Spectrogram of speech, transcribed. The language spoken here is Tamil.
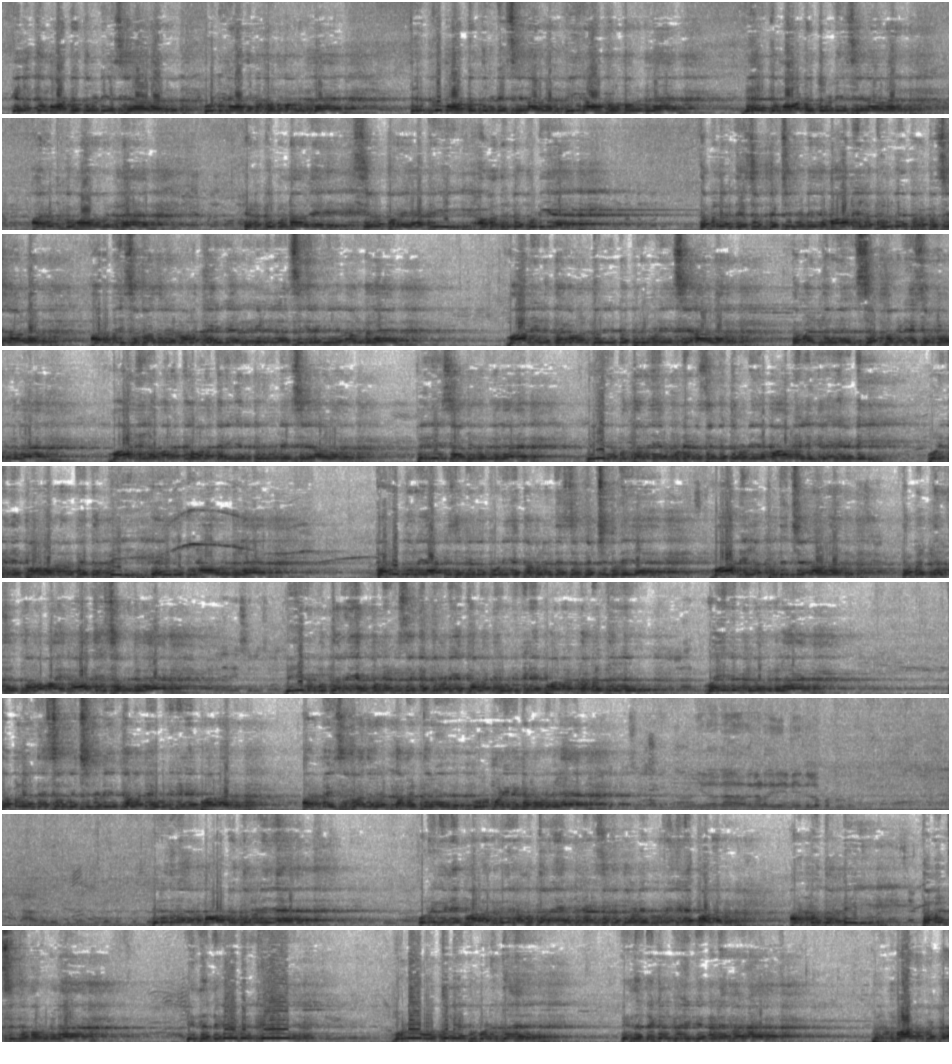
கிழக்கு மாவட்டத்தினுடைய செயலாளர் பூமிநாதன் அம்பலம் அவர்களை தெற்கு மாவட்டத்தினுடைய செயலாளர் வீராம்பலம் அவர்களை மேற்கு மாவட்டத்தினுடைய செயலாளர் அருண்குமார் அவர்களை எனக்கு முன்னாலே சிறப்புரையாற்றி அமர்ந்திருக்கக்கூடிய தமிழர் தேசம் கட்சியினுடைய மாநில கொள்கை பரப்பு செயலாளர் அருமை சகோதரர் வழக்கறிஞர் எழிலரசு இறங்கியன் அவர்களை மாநில தகவல் தொழில்நுட்ப பிரிவினுடைய செயலாளர் தமிழ் திரு செம் மகனேஸ்வரன் அவர்களை மாநில வழக்கு வழக்கறிஞர் பிரிவினுடைய செயலாளர் பெரியசாமி அவர்களை வீர முத்தரையர் முன்னேற்ற சங்கத்தினுடைய மாநில இளைஞரணி ஒருங்கிணைப்பாளர் அருமை தம்பி கைது குணா அவர்களை கருத்துரையாற்றி சென்றிருக்கக்கூடிய தமிழர் தேசம் கட்சியினுடைய மாநில பொதுச் செயலாளர் தமிழ் திரு தலவாய் ராஜேஷ் அவர்களை வீர முத்தரையர் முன்னேற்ற சங்கத்தினுடைய தலைமை ஒருங்கிணைப்பாளர் தமிழ் திரு வைரவேல் அவர்களே தமிழர் தேசம் கட்சியினுடைய தலைமை ஒருங்கிணைப்பாளர் அருமை சகோதரர் தமிழ் திரு குருமணிகண்டன் அவர்களே. விருதுநகர் மாவட்டத்தினுடைய ஒருங்கிணைப்பாளர் வீர முத்தரையர் முன்னேற்ற சங்கத்தினுடைய ஒருங்கிணைப்பாளர் அன்பு தம்பி தமிழ் சிங்கம் அவர்களே இந்த நிகழ்விற்கு முழு ஒத்துழைப்பு கொடுத்து இந்த நிகழ்வு இங்கு நடைபெற பெரும்பாடுபட்ட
